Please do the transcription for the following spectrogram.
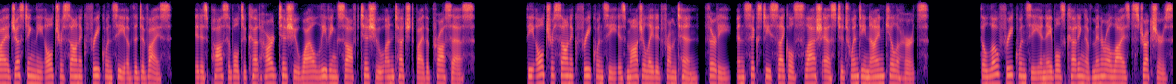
By adjusting the ultrasonic frequency of the device, it is possible to cut hard tissue while leaving soft tissue untouched by the process. The ultrasonic frequency is modulated from 10, 30, and 60 cycles/s to 29 kHz. The low frequency enables cutting of mineralized structures,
